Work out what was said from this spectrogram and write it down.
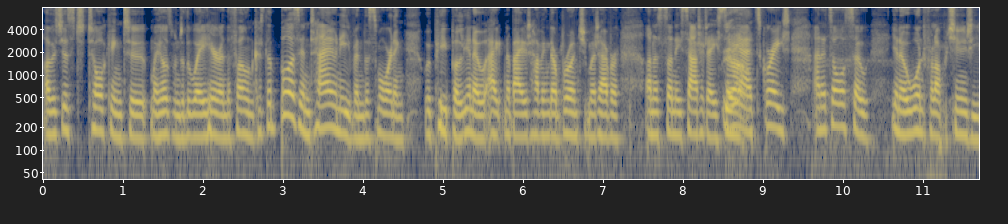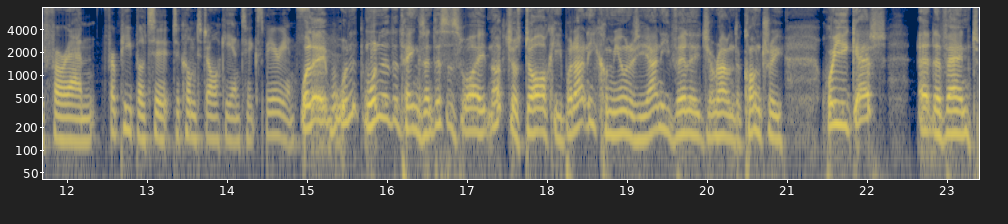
I was just talking to my husband on the way here on the phone because the buzz in town even this morning with people, you know, out and about having their brunch and whatever on a sunny Saturday. So Yeah. yeah, it's great. And it's also, you know, a wonderful opportunity for um for people to, to come to Dalkey and to experience. Well, one of, one of the things, and this is why not just Dalkey, but any community, any village around the country, where you get an event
